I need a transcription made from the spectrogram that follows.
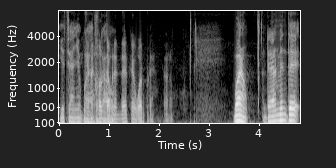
Y este año pues ha mejor que aprender que WordPress, claro. Bueno, realmente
